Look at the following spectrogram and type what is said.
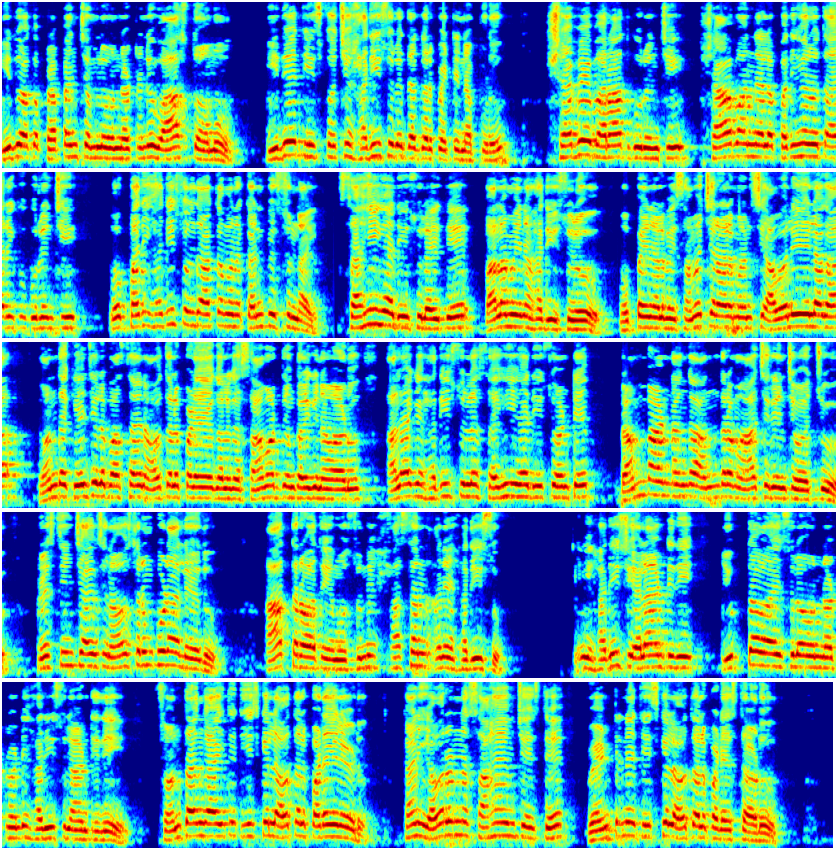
ఇది ఒక ప్రపంచంలో ఉన్నటువంటి వాస్తవము. ఇదే తీసుకొచ్చి హదీసుల దగ్గర పెట్టినప్పుడు షబే బరాత్ గురించి షాబాన్ నెల పదిహేనో తారీఖు గురించి ఓ పది హదీసుల దాకా మనకు కనిపిస్తున్నాయి. సహీ హదీసులు అయితే బలమైన హదీసులు. ముప్పై నలభై సంవత్సరాల మనిషి అవలీలగా వంద కేజీల బస్తాయిని అవతల పడేయగలిగే సామర్థ్యం కలిగిన వాడు అలాగే హదీసుల్లో సహీ హదీసు అంటే బ్రహ్మాండంగా అందరం ఆచరించవచ్చు. ప్రశ్నించాల్సిన అవసరం కూడా లేదు. ఆ తర్వాత ఏమొస్తుంది? హసన్ అనే హదీసు. ఈ హదీసు ఎలాంటిది? యుక్త వయసులో ఉన్నటువంటి హదీసు లాంటిది. సొంతంగా అయితే తీసుకెళ్ళి అవతల పడేయలేడు. కానీ ఎవరన్నా సహాయం చేస్తే వెంటనే తీసుకెళ్ళి అవతల పడేస్తాడు.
